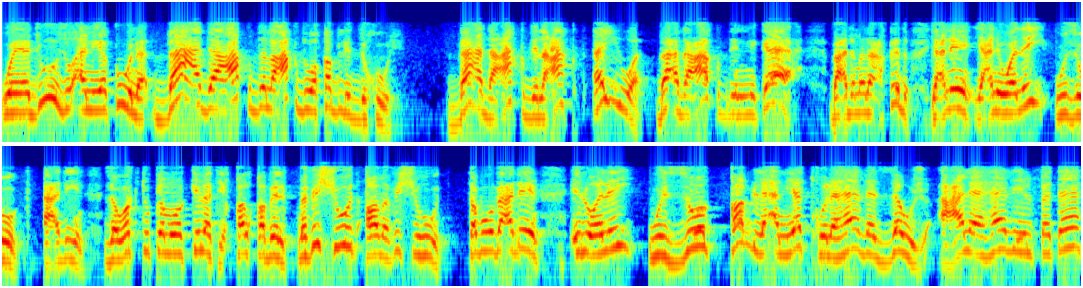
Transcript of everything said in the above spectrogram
ويجوز أن يكون بعد عقد العقد وقبل الدخول. بعد عقد العقد أيوة بعد عقد النكاح بعد ما نعقده. يعني إيه؟ يعني ولي وزوج قاعدين. زوجتك موكلتي قال قبلت. مفيش شهود؟ آه مفيش شهود. طب وبعدين؟ الولي والزوج قبل أن يدخل هذا الزوج على هذه الفتاة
